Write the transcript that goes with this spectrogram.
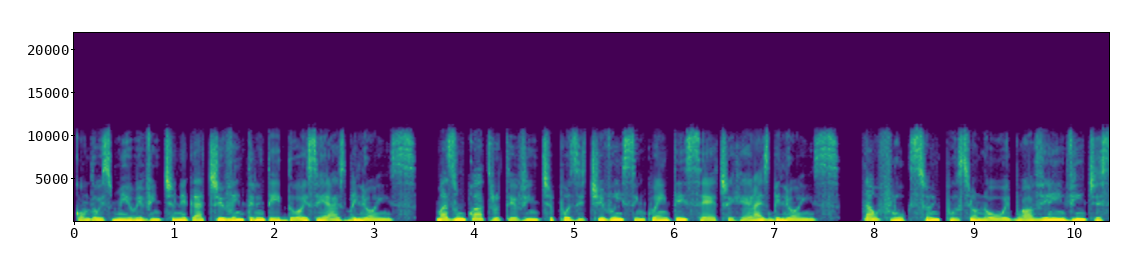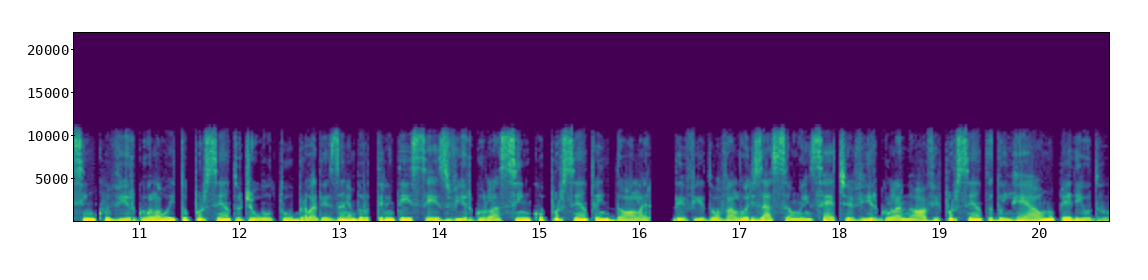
com 2020 negativo em 32 reais bilhões, mas um 4T20 positivo em 57 reais bilhões. Tal fluxo impulsionou o Ibov em 25,8% de outubro a dezembro 36,5% em dólar, devido à valorização em 7,9% do real no período.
